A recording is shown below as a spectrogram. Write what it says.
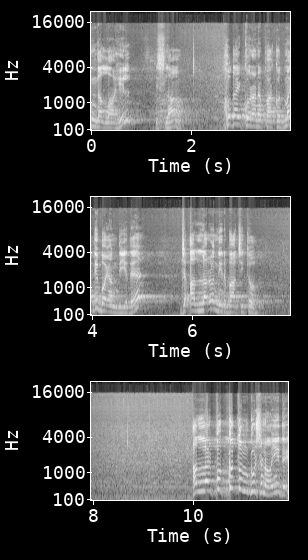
ইন্দাল্লাহিল ইসলাম। খোদাই কোরআনে পাকত মাদি বয়ান দিয়ে দে যে আল্লাহরও নির্বাচিত। আল্লাহর পক্ষতুন ঘোষণা দে।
